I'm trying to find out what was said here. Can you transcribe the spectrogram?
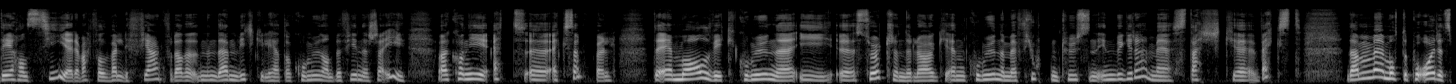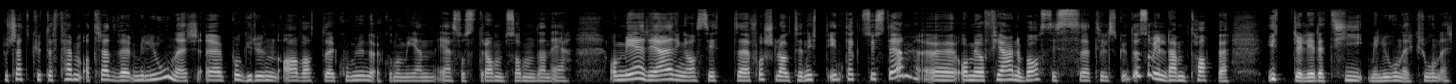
det han sier er i hvert fall veldig fjernt fra den, den virkeligheten kommunene befinner seg i. Og Jeg kan gi ett uh, eksempel. Det er Malvik kommune i uh, Sør-Trøndelag, en kommune med 14 000 innbyggere med sterk uh, vekst. De måtte på årets budsjett kutte 35 millioner uh, pga. at kommuneøkonomien er så stram som den er. Og Med regjeringa sitt forslag til nytt inntektssystem og med å fjerne basis tilskuddet, så vil de tape ytterligere 10 millioner kroner.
